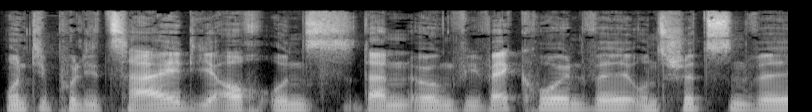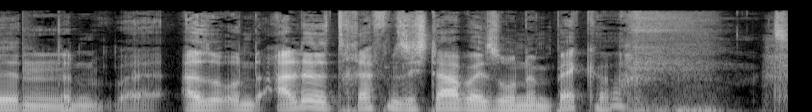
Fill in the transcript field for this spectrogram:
Und die Polizei, die auch uns dann irgendwie wegholen will, uns schützen will, Mhm. dann, also und alle treffen sich da bei so einem Bäcker Das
